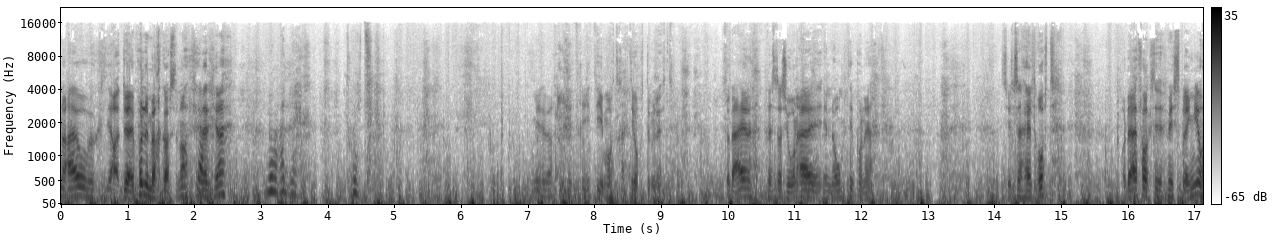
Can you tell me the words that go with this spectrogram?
Nå er jo Ja, du er jo på det mørkeste nå, er det ikke? Nå er det tungt. Vi har vært ute i 3 timer og 38 minutter. Så det er en prestasjon. Jeg er enormt imponert. syns jeg er helt rått. Og det er faktisk Vi springer jo.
